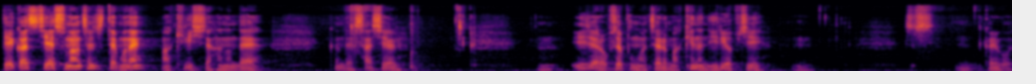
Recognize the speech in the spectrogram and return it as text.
배가스 재순환 장치 때문에 막히기 시작하는데 근데 사실 이젤 없애보면 저를 막히는 일이 없지. 음. 음, 그리고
